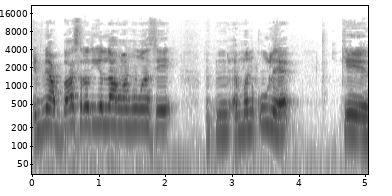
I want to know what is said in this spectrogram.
ابن عباس رضی اللہ عنہ سے منقول ہے کہ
